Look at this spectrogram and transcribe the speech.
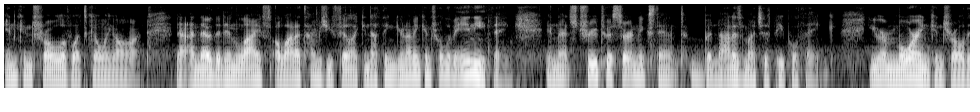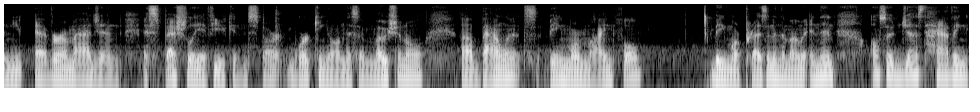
in control of what's going on. Now, I know that in life, a lot of times you feel like nothing, you're not in control of anything. And that's true to a certain extent, but not as much as people think. You are more in control than you ever imagined, especially if you can start working on this emotional uh, balance, being more mindful being more present in the moment, and then also just having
